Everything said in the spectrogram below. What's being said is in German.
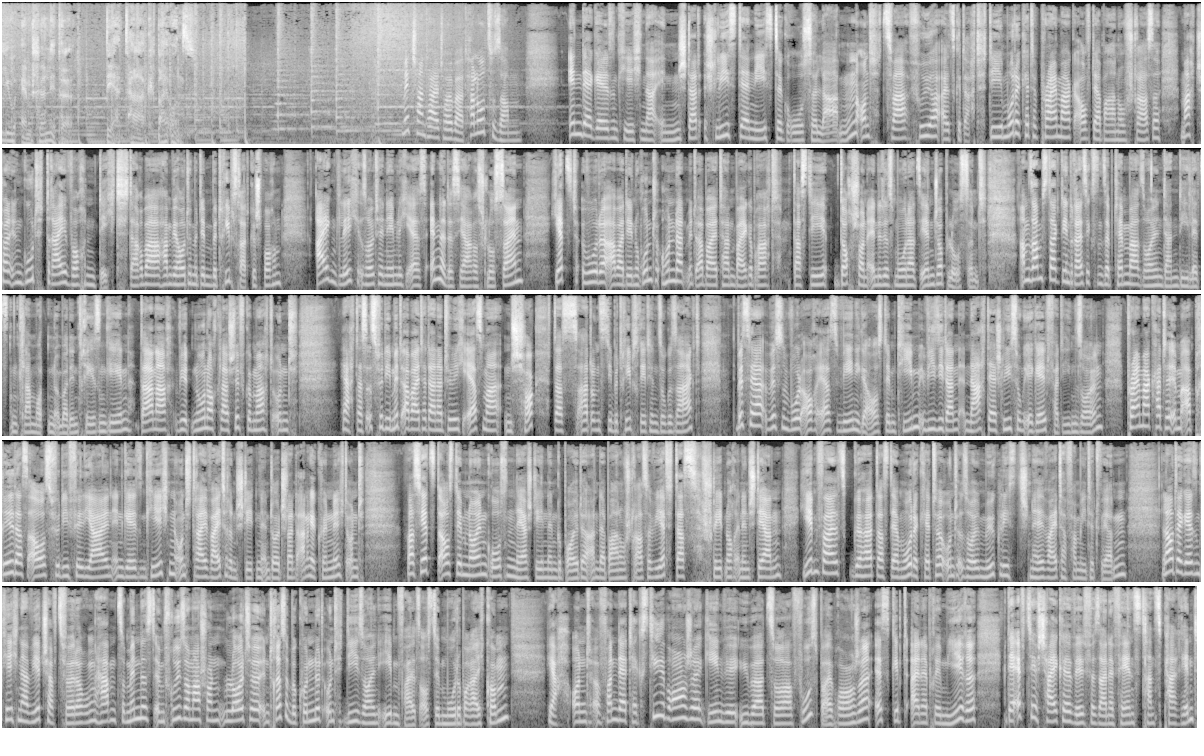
Radio Emscher Lippe. Der Tag bei uns. Mit Chantal Teubert. Hallo zusammen. In der Gelsenkirchener Innenstadt schließt der nächste große Laden und zwar früher als gedacht. Die Modekette Primark auf der Bahnhofstraße macht schon in gut drei Wochen dicht. Darüber haben wir heute mit dem Betriebsrat gesprochen. Eigentlich sollte nämlich erst Ende des Jahres Schluss sein. Jetzt wurde aber den rund 100 Mitarbeitern beigebracht, dass die doch schon Ende des Monats ihren Job los sind. Am Samstag, den 30. September, sollen dann die letzten Klamotten über den Tresen gehen. Danach wird nur noch klar Schiff gemacht und ja, das ist für die Mitarbeiter da natürlich erstmal ein Schock. Das hat uns die Betriebsrätin so gesagt. Bisher wissen wohl auch erst wenige aus dem Team, wie sie dann nach der Schließung ihr Geld verdienen sollen. Primark hatte im April das Aus für die Filialen in Gelsenkirchen und drei weiteren Städten in Deutschland angekündigt und was jetzt aus dem neuen großen leerstehenden Gebäude an der Bahnhofstraße wird, das steht noch in den Sternen. Jedenfalls gehört das der Modekette und soll möglichst schnell weitervermietet werden. Laut der Gelsenkirchener Wirtschaftsförderung haben zumindest im Frühsommer schon Leute Interesse bekundet und die sollen ebenfalls aus dem Modebereich kommen. Ja, und von der Textilbranche gehen wir über zur Fußballbranche. Es gibt eine Premiere. Der FC Schalke will für seine Fans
